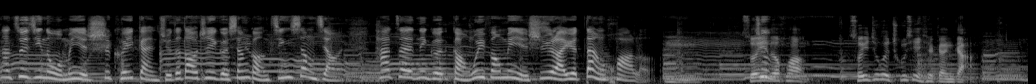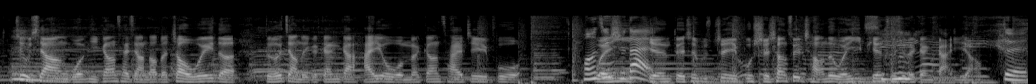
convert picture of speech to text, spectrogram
那最近呢，我们也是可以感觉得到，这个香港金像奖，它在那个岗位方面也是越来越淡化了。嗯，所以的话，所以就会出现一些尴尬。就像我你刚才讲到的赵薇的得奖的一个尴尬，还有我们刚才这一部黄金时代片，对这部这一部史上最长的文艺片出现的尴尬一样。对，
